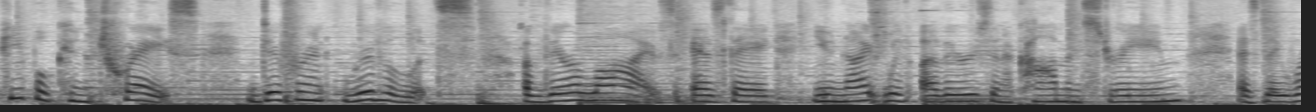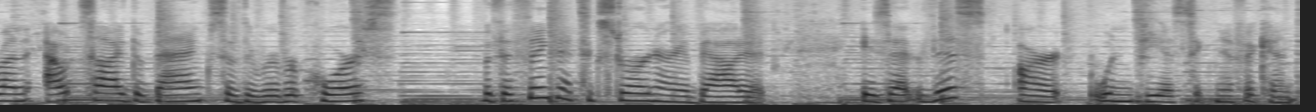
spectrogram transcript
people can trace different rivulets of their lives as they unite with others in a common stream, as they run outside the banks of the river course. But the thing that's extraordinary about it is that this art wouldn't be as significant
